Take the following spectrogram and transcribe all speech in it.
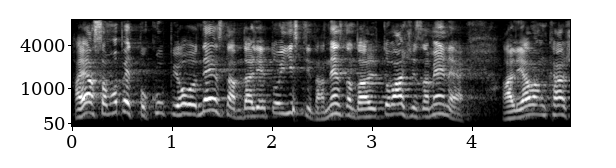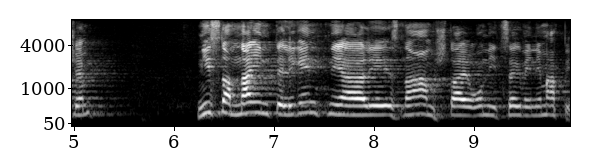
A ja sam opet pokupio ovo, ne znam da li je to istina, ne znam da li to važi za mene, ali ja vam kažem, nisam najinteligentniji, ali znam šta je oni crveni mapi.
